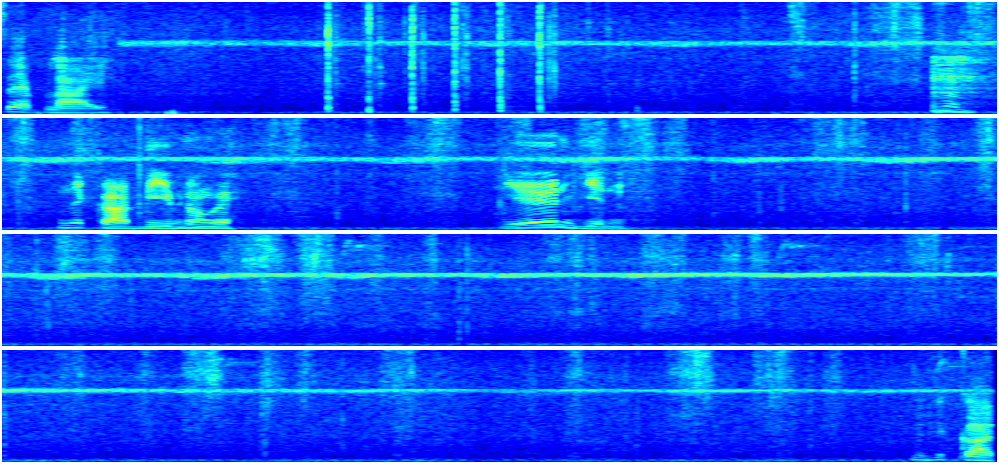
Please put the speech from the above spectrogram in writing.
แซ่บหลายบรรยากาศดีพี่น้องเลยเย็นเย็น รรยากาศ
